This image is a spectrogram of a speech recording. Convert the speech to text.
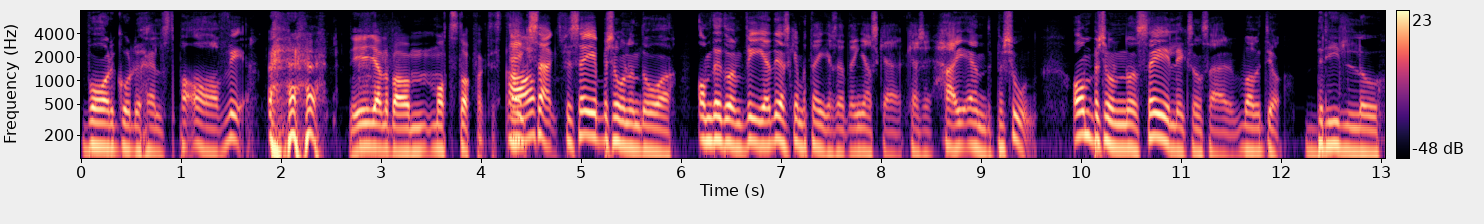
var går du helst på AV? Det är en jävla bra måttstock faktiskt. Exakt, för säger personen då, om det är då en VD ska man tänka sig att det är en ganska kanske high-end person. Om personen då säger liksom så här, vad vet jag, Brillo.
